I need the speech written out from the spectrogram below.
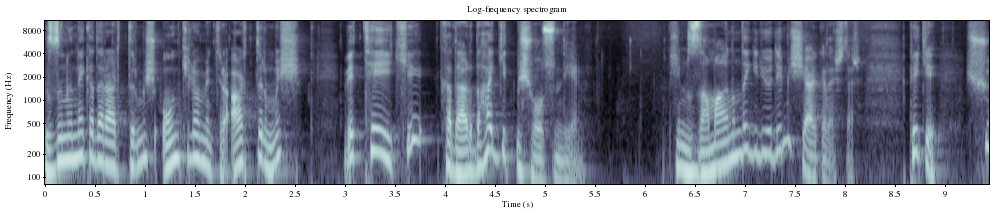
Hızını ne kadar arttırmış? 10 kilometre arttırmış ve T2 kadar daha gitmiş olsun diyelim. Şimdi zamanında gidiyor demiş ya arkadaşlar. Peki şu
